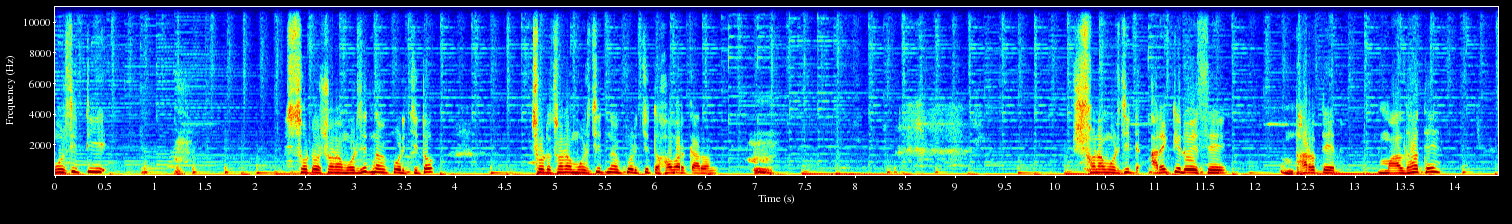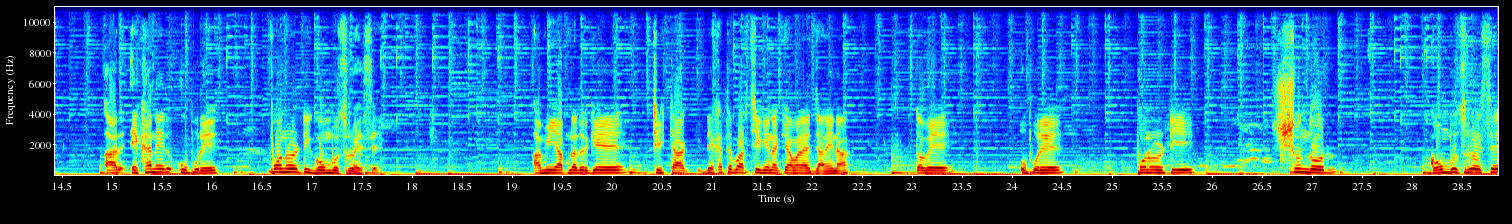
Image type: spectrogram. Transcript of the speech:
মসজিদটি ছোট সোনা মসজিদ নামে পরিচিত। ছোট সোনা মসজিদ নামে পরিচিত হওয়ার কারণ, সোনা মসজিদ আরেকটি রয়েছে ভারতের মালদহতে আর এখানের উপরে পনেরোটি গম্বুজ রয়েছে। আমি আপনাদেরকে ঠিকঠাক দেখাতে পারছি কিনা ক্যামেরায় জানি না। তবে উপরে পনেরোটি সুন্দর গম্বুজ রয়েছে।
